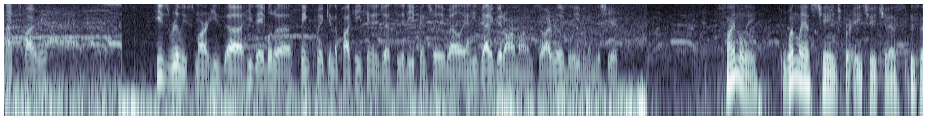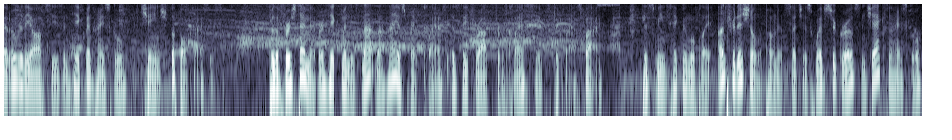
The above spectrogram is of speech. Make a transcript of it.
nice spiral. He's really smart. He's uh, he's able to think quick in the pocket. He can adjust to the defense really well, and he's got a good arm on him. So I really believe in him this year. Finally, one last change for HHS is that over the offseason, Hickman High School changed football classes. For the first time ever, Hickman is not in the highest ranked class as they drop from Class 6 to Class 5. This means Hickman will play untraditional opponents such as Webster Groves and Jackson High School.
